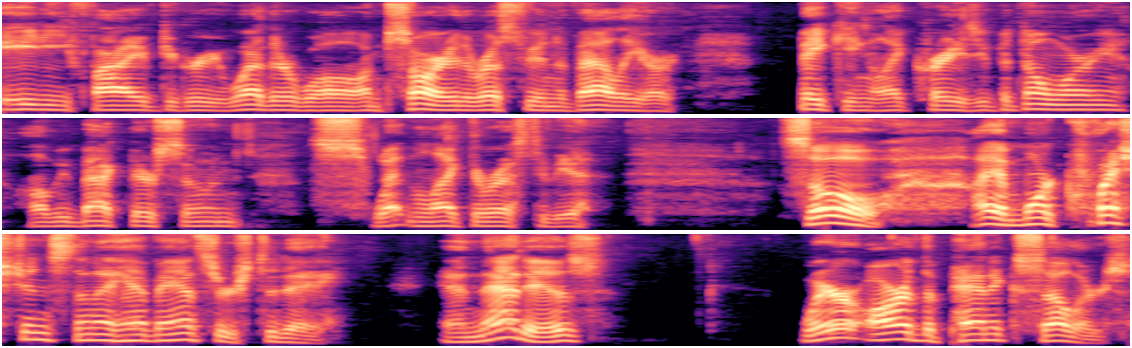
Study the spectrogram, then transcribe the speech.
85 degree weather. Well, I'm sorry, the rest of you in the valley are baking like crazy, but don't worry, I'll be back there soon, sweating like the rest of you. So, I have more questions than I have answers today, and that is where are the panic sellers?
